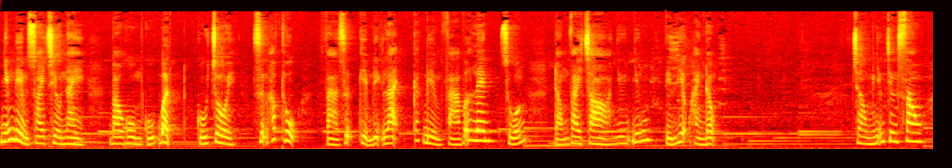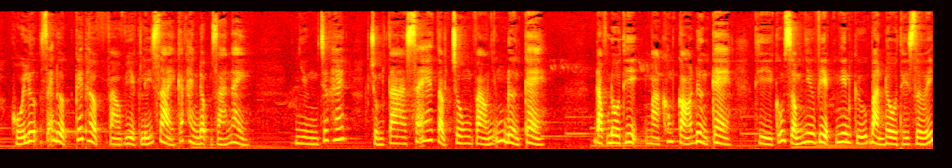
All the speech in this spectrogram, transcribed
Những điểm xoay chiều này bao gồm cú bật, cú trồi, sự hấp thụ và sự kiểm định lại các điểm phá vỡ lên xuống đóng vai trò như những tín hiệu hành động. Trong những chương sau, khối lượng sẽ được kết hợp vào việc lý giải các hành động giá này. Nhưng trước hết, chúng ta sẽ tập trung vào những đường kẻ. Đọc đồ thị mà không có đường kẻ thì cũng giống như việc nghiên cứu bản đồ thế giới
